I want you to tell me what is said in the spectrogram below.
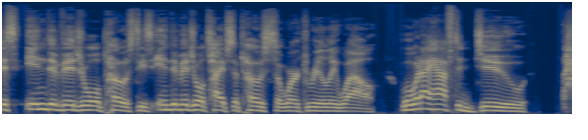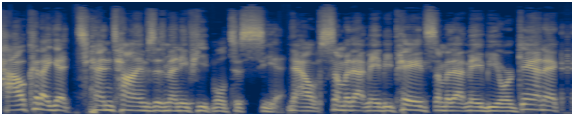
this individual post, these individual types of posts that worked really well. What would I have to do how could I get 10 times as many people to see it? Now, some of that may be paid, some of that may be organic,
